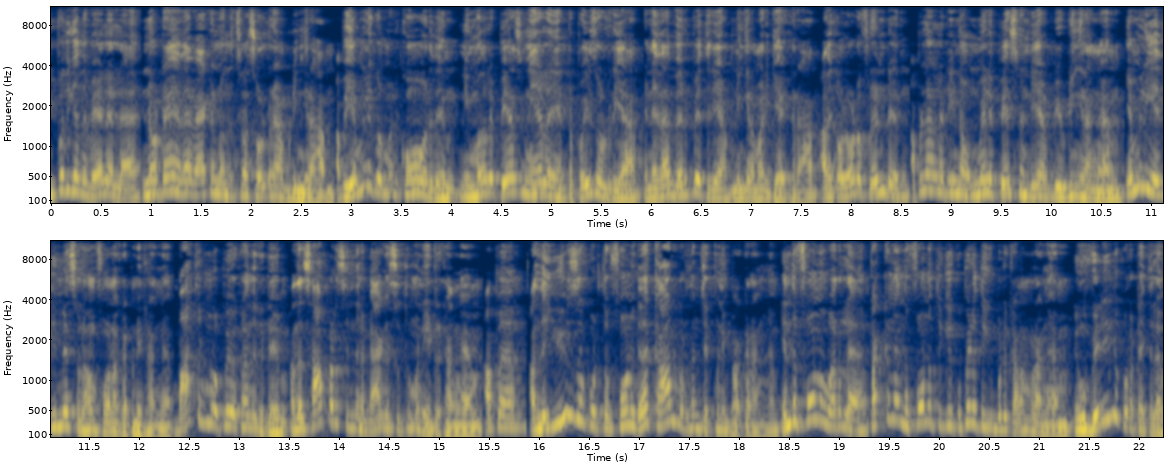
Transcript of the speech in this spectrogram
இப்போதைக்கு அந்த வேலையில இன்னொரு டைம் ஏதாவது வேக்கன் வந்துச்சுன்னா சொல்றேன் அப்படிங்கிறா. அப்ப எமிலிக்கு ஒரு மாதிரி கோவம் வருது. நீ முதல்ல பேசினியா இல்லை என்கிட்ட போய் சொல்றியா? என்ன ஏதாவது வெறுப்பேத்திரியா அப்படிங்கிற மாதிரி கேட்கறா அதுக்கு அவளோட ஃப்ரெண்டு அப்படிலாம் இல்லாட்டி நான் உண்மையிலே பேசினியா அப்படி அப்படிங்கிறாங்க எமிலி எதுவுமே சொல்லாம போனை கட் பண்ணிடுறாங்க. பாத்ரூம்ல போய் உட்காந்துக்கிட்டு அந்த சாப்பாடு சேர்ந்த பேக்கை சுத்தம் பண்ணிட்டு இருக்காங்க. அப்ப அந்த யூசர் கொடுத்த போனுக்கு ஏதாவது கால் வருதான்னு செக் பண்ணி பாக்குறாங்க எந்த போனும் வரல. டக்குன்னு அந்த போனை தூக்கி குப்பையில தூக்கி போட்டு கிளம்புறாங்க. இவங்க வெளியில போற டயத்துல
